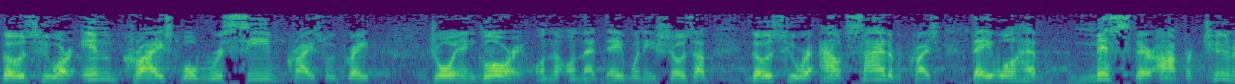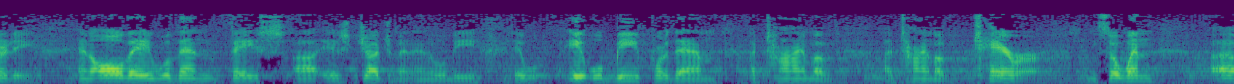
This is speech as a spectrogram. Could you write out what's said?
Those who are in Christ will receive Christ with great joy and glory on, the, on that day when he shows up. Those who are outside of Christ, they will have missed their opportunity. And all they will then face uh, is judgment, and it will be it, it will be for them a time of a time of terror. And so when uh,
